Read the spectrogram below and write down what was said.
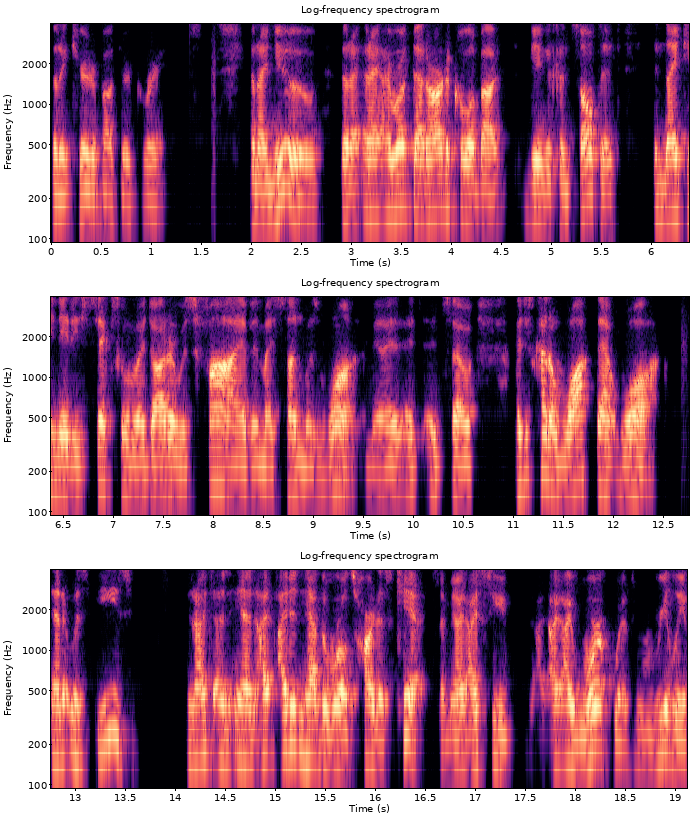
than I cared about their grades, and I knew that I, I wrote that article about being a consultant in 1986 when my daughter was five and my son was one. I mean, it, and so I just kind of walked that walk, and it was easy. And I and, and I, I, didn't have the world's hardest kids. I mean, I, I see I, I, work with really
